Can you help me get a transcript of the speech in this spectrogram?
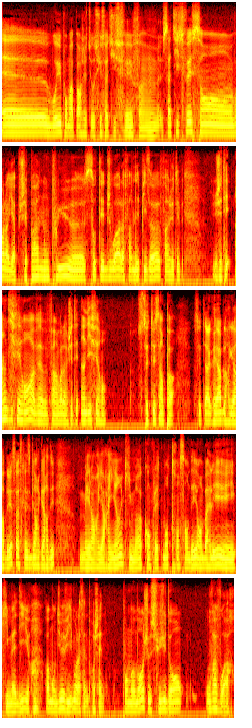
Euh, oui, pour ma part, j'étais aussi satisfait. Enfin, satisfait sans, voilà, j'ai pas non plus euh, sauté de joie à la fin de l'épisode. Enfin, j'étais, j'étais indifférent. avec- Enfin, voilà, j'étais indifférent. c'était sympa, c'était agréable à regarder, ça se laisse bien regarder. Mais alors, il n'y a rien qui m'a complètement transcendé, emballé et qui m'a dit Oh mon dieu, vivement la semaine prochaine. Pour le moment, je suis dans on va voir,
